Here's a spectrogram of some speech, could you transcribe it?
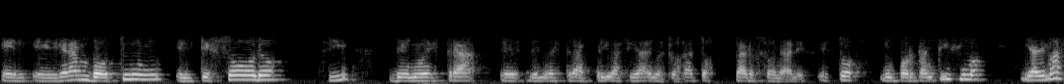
el, gran botín, el tesoro ¿sí? de nuestra eh, de nuestra privacidad, de nuestros datos personales. Esto importantísimo y además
